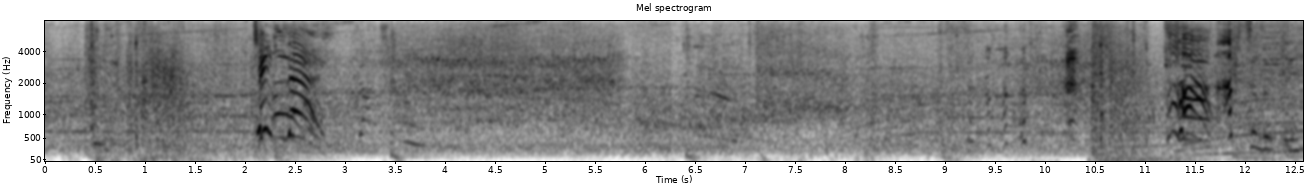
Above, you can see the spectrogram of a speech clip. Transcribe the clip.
Take that! Absolutely.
